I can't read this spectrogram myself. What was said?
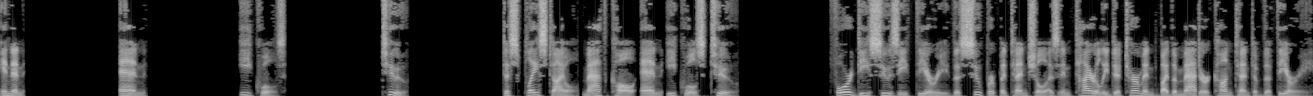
In an n equals 2 display style math call n equals 2 4D SUSY theory The superpotential is entirely determined by the matter content of the theory.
